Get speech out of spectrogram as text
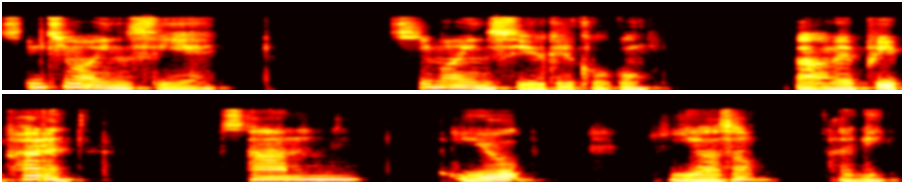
3t-2에 t-6일 거고 그 다음에 v8은 3, 6 이어서 답이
